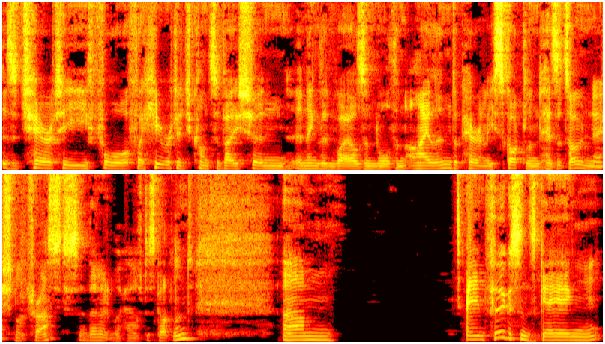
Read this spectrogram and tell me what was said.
is a charity for, for heritage conservation in England, Wales, and Northern Ireland. Apparently, Scotland has its own national trust, so they don't look after Scotland. Um, and Ferguson's gang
